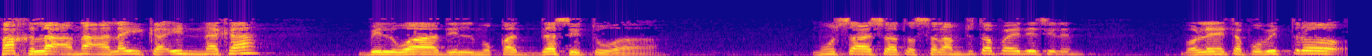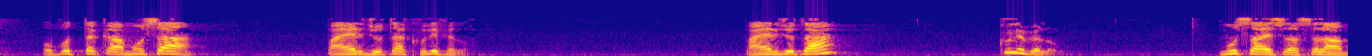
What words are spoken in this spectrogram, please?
ফাখলা আনা আলাইকা ইন্নাকা বিলওয়াদিল মুকাদ্দাসি তুয়া। মুসা সালাম জুতা পায়ে দিয়েছিলেন। বললেন, এটা পবিত্র উপত্যকা মুসা, পায়ের জুতা খুলে ফেল। পায়ের জুতা খুলে ফেল। মুসা সালাম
